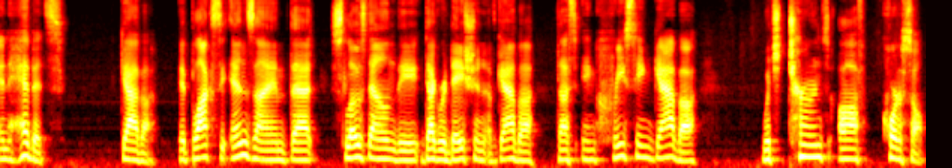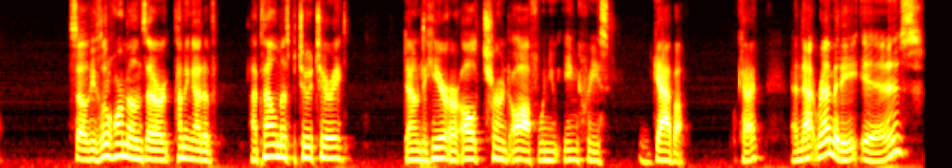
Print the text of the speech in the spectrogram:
inhibits GABA. It blocks the enzyme that slows down the degradation of GABA, thus increasing GABA, which turns off cortisol. So these little hormones that are coming out of hypothalamus, pituitary, down to here are all turned off when you increase GABA. Okay? And that remedy is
